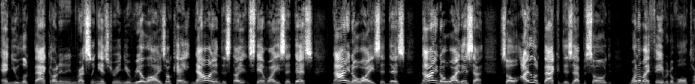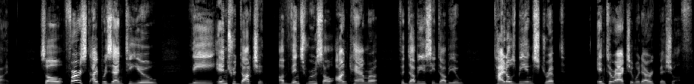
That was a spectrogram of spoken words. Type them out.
and you look back on it in wrestling history, and you realize, okay, now I understand why he said this. Now I know why he said this. Now I know why this. Happened. So I look back at this episode, one of my favorite of all time. So first, I present to you the introduction of Vince Russo on camera for WCW, titles being stripped, interaction with Eric Bischoff.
